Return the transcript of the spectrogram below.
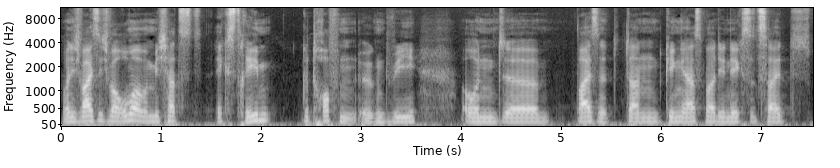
Und ich weiß nicht warum, aber mich hat es extrem getroffen irgendwie. Und äh, weiß nicht, dann ging erstmal die nächste Zeit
